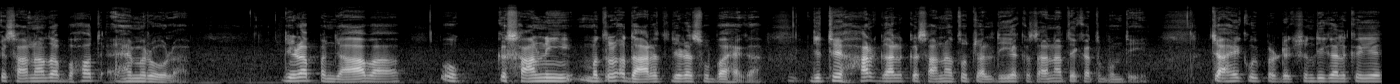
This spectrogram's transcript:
ਕਿਸਾਨਾਂ ਦਾ ਬਹੁਤ ਅਹਿਮ ਰੋਲ ਆ। ਜਿਹੜਾ ਪੰਜਾਬ ਆ ਉਹ ਕਿਸਾਨੀ ਮਤਲਬ ਆਧਾਰਿਤ ਜਿਹੜਾ ਸੂਬਾ ਹੈਗਾ, ਜਿੱਥੇ ਹਰ ਗੱਲ ਕਿਸਾਨਾਂ ਤੋਂ ਚੱਲਦੀ ਹੈ, ਕਿਸਾਨਾਂ ਤੇ ਖਤਮ ਹੁੰਦੀ ਹੈ। ਚਾਹੇ ਕੋਈ ਪ੍ਰੋਡਕਸ਼ਨ ਦੀ ਗੱਲ ਕਹੀਏ,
